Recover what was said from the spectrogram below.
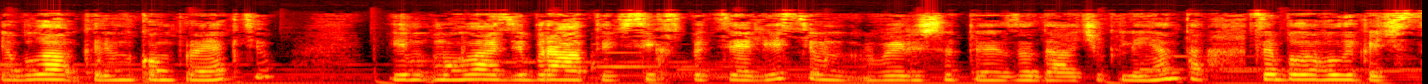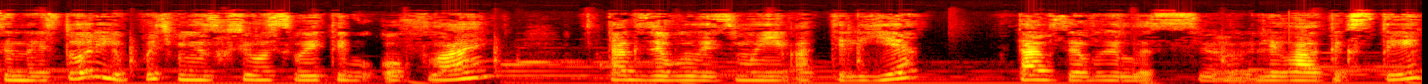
Я була керівником проєктів і могла зібрати всіх спеціалістів, вирішити задачу клієнта. Це була велика частина історії. Потім мені захотілося вийти в офлайн. Так з'явились мої ательє, так з'явилась е, ліла текстиль.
